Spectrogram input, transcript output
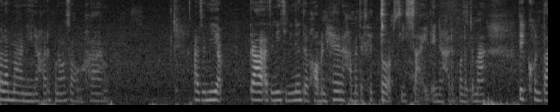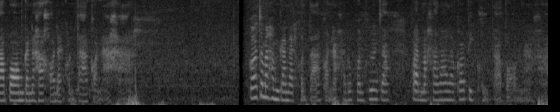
ประมาณนี้นะคะ ทุกคนทั้งสองข้าง อาจจะมีแบบ กาวอาจจะมีสีนิดนึงแต่พอมันแห้งนะคะ มันจะเช็ดตัวแบบสีใสเลยนะคะ ทุกคนเราจะมาติดขนตาปลอมกันนะคะ ขอดัดขนตาก่อนนะคะ ก็จะมาทำการดัดขนตาก่อนนะคะ ทุกคนเพื่อจะปัดมาคาร่าแล้วก็ติดขนตาปลอมนะคะ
